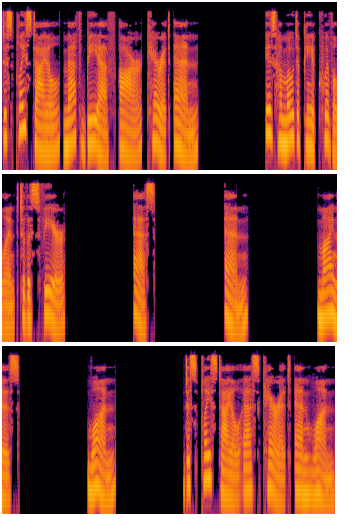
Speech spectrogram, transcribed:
display style math R caret n is homotopy equivalent to the sphere S n minus 1 display style s caret n 1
